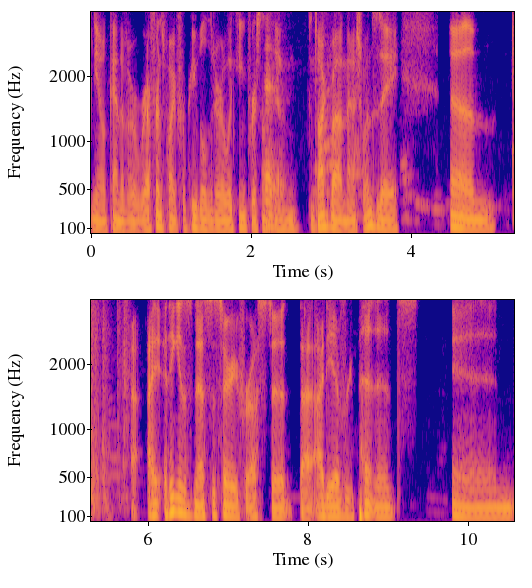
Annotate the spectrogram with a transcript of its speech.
you know kind of a reference point for people that are looking for something to talk about on Ash Wednesday. Um, I, I, think it's necessary for us to that idea of repentance and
